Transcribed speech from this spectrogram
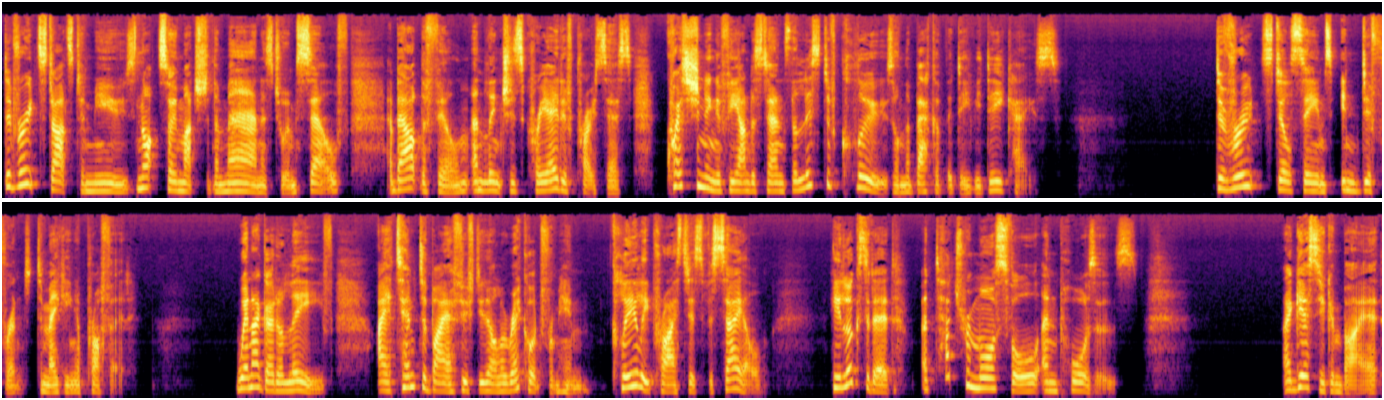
De DeVroot starts to muse, not so much to the man as to himself, about the film and Lynch's creative process, questioning if he understands the list of clues on the back of the DVD case. DeVroot still seems indifferent to making a profit. When I go to leave, I attempt to buy a $50 record from him, clearly priced as for sale. He looks at it, a touch remorseful, and pauses. I guess you can buy it,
